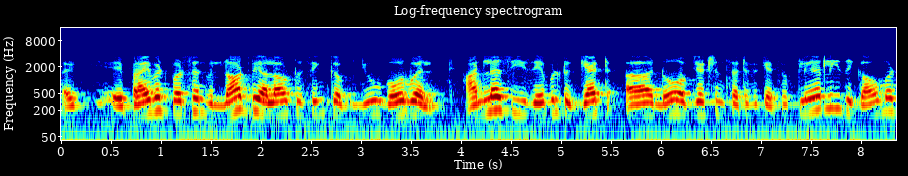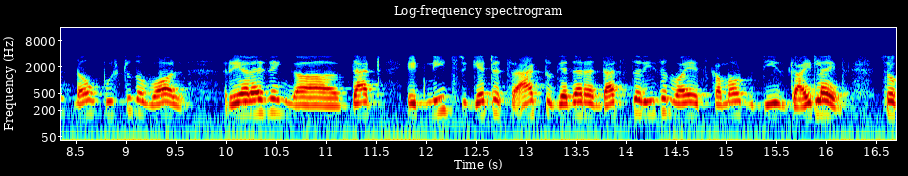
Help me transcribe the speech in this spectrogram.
a, a private person will not be allowed to sink a new borewell unless he is able to get a no objection certificate. So clearly the government now pushed to the wall realizing uh, that it needs to get its act together and that's the reason why it's come out with these guidelines. So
